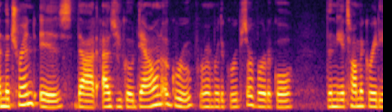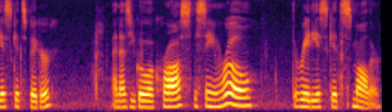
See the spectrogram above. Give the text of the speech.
And the trend is that as you go down a group, remember the groups are vertical, then the atomic radius gets bigger. And as you go across the same row, the radius gets smaller.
